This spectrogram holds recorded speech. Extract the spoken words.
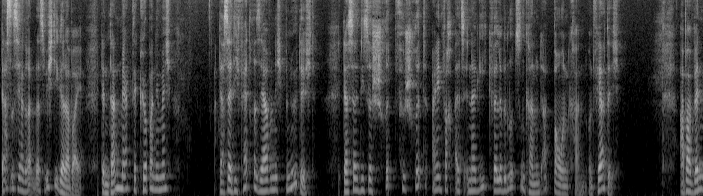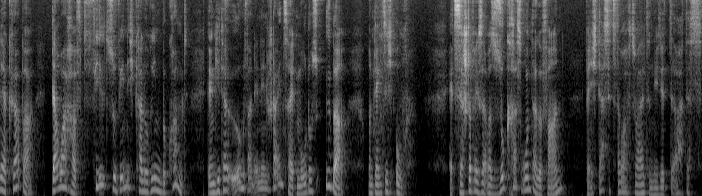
Das ist ja gerade das Wichtige dabei. Denn dann merkt der Körper nämlich, dass er die Fettreserve nicht benötigt. Dass er diese Schritt für Schritt einfach als Energiequelle benutzen kann und abbauen kann und fertig. Aber wenn der Körper dauerhaft viel zu wenig Kalorien bekommt, dann geht er irgendwann in den Steinzeitmodus über und denkt sich, oh, jetzt ist der Stoffwechsel aber so krass runtergefahren, wenn ich das jetzt dauerhaft so halte, nee, das, oh, das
